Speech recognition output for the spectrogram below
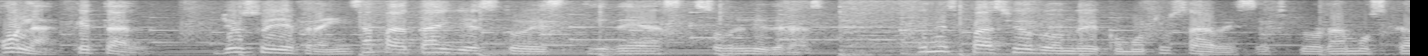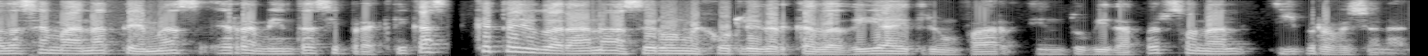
Hola, ¿qué tal? Yo soy Efraín Zapata y esto es Ideas sobre Liderazgo. Un espacio donde, como tú sabes, exploramos cada semana temas, herramientas y prácticas que te ayudarán a ser un mejor líder cada día y triunfar en tu vida personal y profesional.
